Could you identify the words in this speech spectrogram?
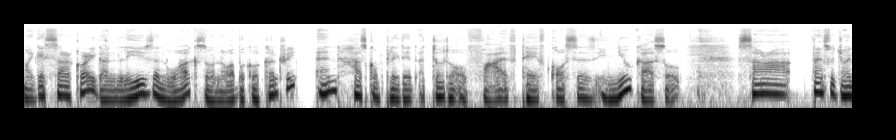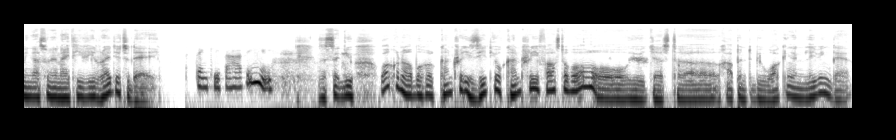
My guest Sarah Corrigan lives and works on Awabakal country and has completed a total of five TAFE courses in Newcastle. Sarah, thanks for joining us on NITV Radio today. Thank you for having me. As I said, you work on Awabakal country. Is it your country, first of all, or you just uh, happen to be working and living there?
